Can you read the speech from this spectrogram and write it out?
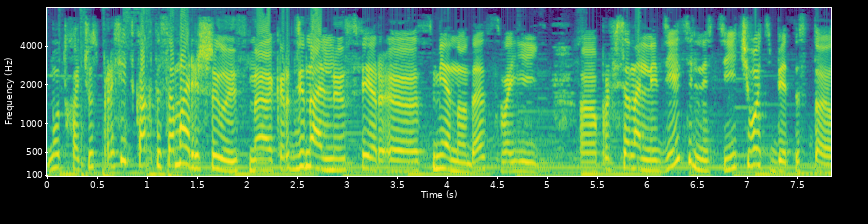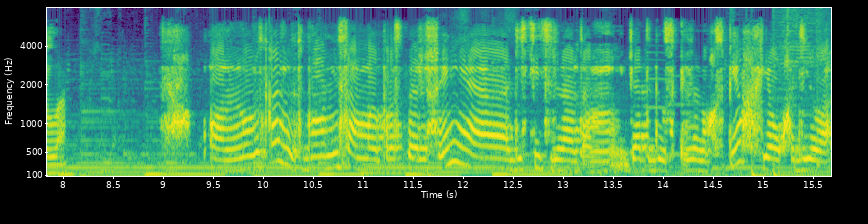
ну, вот хочу спросить, как ты сама решилась на кардинальную сферу, э, смену да, своей э, профессиональной деятельности, и чего тебе это стоило? А, Ну, скажу, это было не самое простое решение. Действительно, там, я добилась определенных успехов. Я уходила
